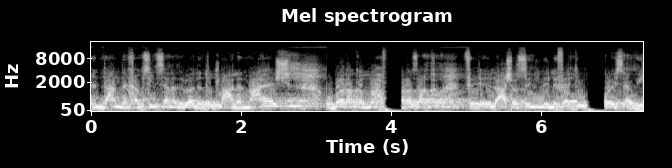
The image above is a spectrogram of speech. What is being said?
أنت عندك خمسين سنة دلوقتي تطلع على المعاش وبارك الله رزق في العشر سنين اللي فاتوا كويس قوي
